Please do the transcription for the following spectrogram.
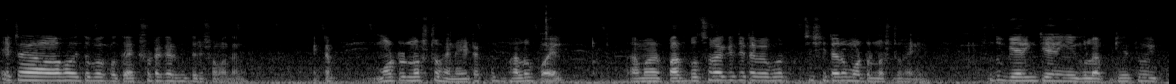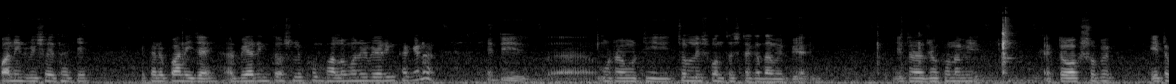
এটা হয়তো বা কত? একশো টাকার ভিতরে সমাধান। একটা মোটর নষ্ট হয় না। এটা খুব ভালো কয়েল আমার পাঁচ বছর আগে যেটা ব্যবহার করছি, সেটারও মোটর নষ্ট হয়নি। শুধু বিয়ারিং টিয়ারিং এগুলো, যেহেতু পানির বিষয় থাকে, এখানে পানি যায়। আর বিয়ারিং তো আসলে খুব ভালো মানের বিয়ারিং থাকে না। এটি মোটামুটি চল্লিশ পঞ্চাশ টাকা দামের পেয়ারি। এটা যখন আমি একটা ওয়ার্কশপে এটা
